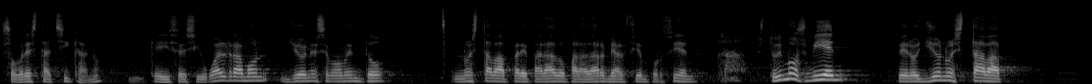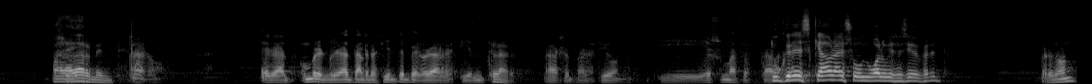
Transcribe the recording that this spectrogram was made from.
sobre esta chica, ¿no? Que dices, igual Ramón, yo en ese momento no estaba preparado para darme al 100%. Estuvimos bien, pero yo no estaba para Sí, darme entero. Claro. Era, hombre, no era tan reciente, pero era reciente. Claro. La separación. Y eso me afectaba. ¿Tú crees que ahora eso igual hubiese sido diferente? ¿Perdón?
